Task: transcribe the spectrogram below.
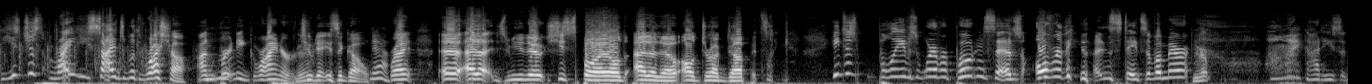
He's just right. He sides with Russia on Brittney Griner two days ago. Yeah. Right. Uh, I don't- you know, she's spoiled. I don't know. All drugged up. It's like he just believes whatever Putin says over the United States of America. Yep. Oh my God. He's a,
